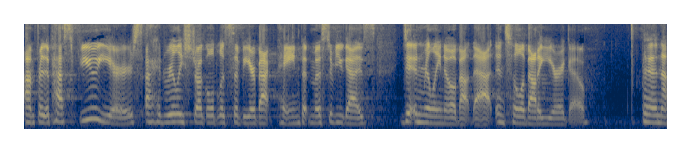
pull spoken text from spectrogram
Um, for the past few years, I had really struggled with severe back pain, but most of you guys didn't really know about that until about a year ago. And uh,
